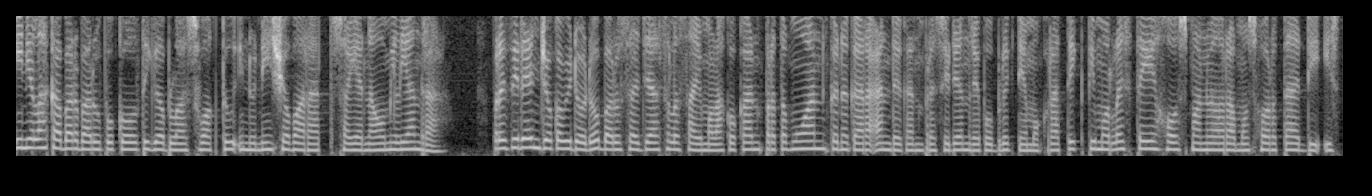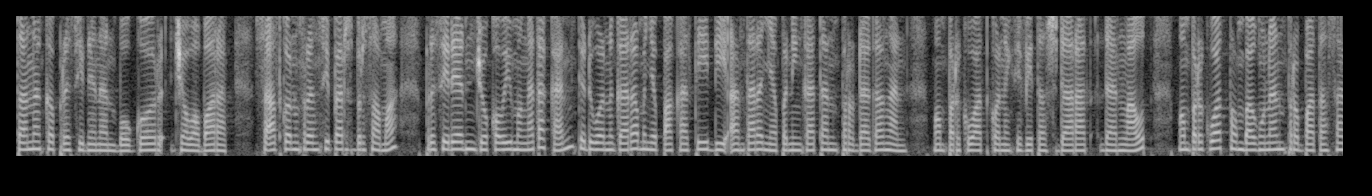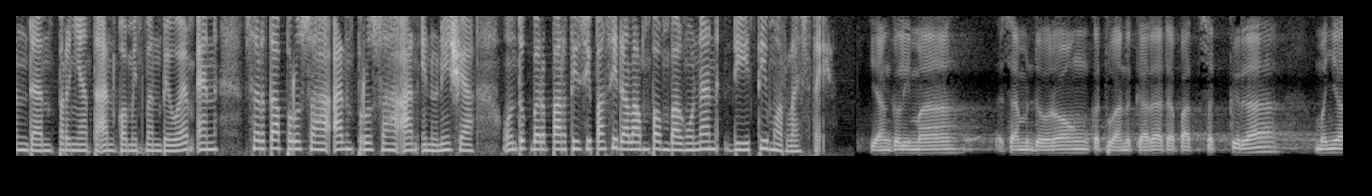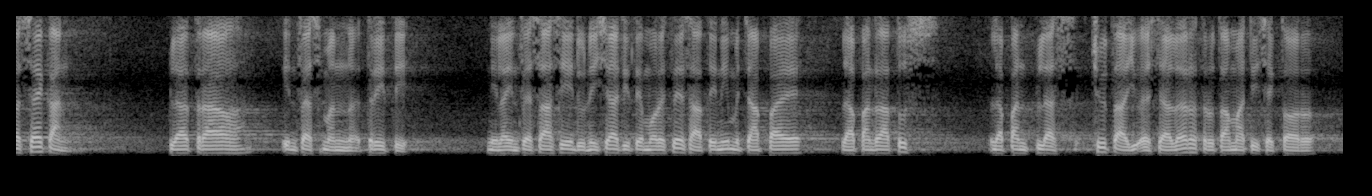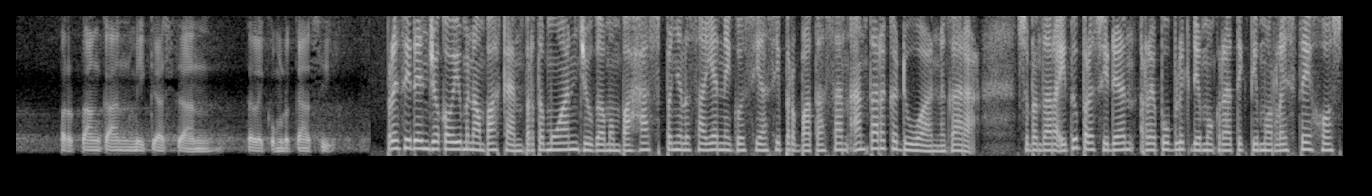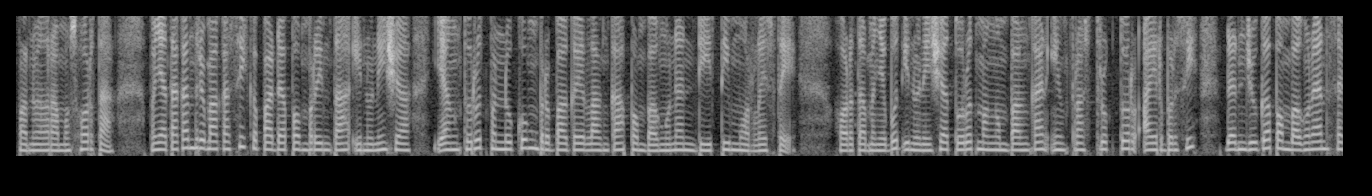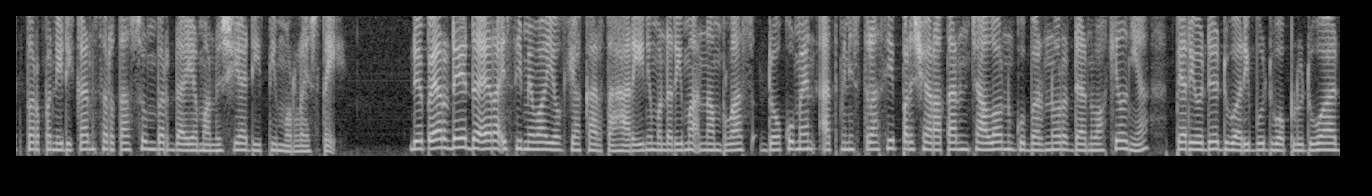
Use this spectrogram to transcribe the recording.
Inilah kabar baru pukul 13 waktu Indonesia Barat. Saya Naomi Liandra. Presiden Joko Widodo baru saja selesai melakukan pertemuan kenegaraan dengan Presiden Republik Demokratik Timor Leste Jose Manuel Ramos Horta di Istana Kepresidenan Bogor, Jawa Barat. Saat konferensi pers bersama, Presiden Jokowi mengatakan kedua negara menyepakati di antaranya peningkatan perdagangan, memperkuat konektivitas darat dan laut, memperkuat pembangunan perbatasan dan pernyataan komitmen BUMN, serta perusahaan-perusahaan Indonesia untuk berpartisipasi dalam pembangunan di Timor Leste. Yang kelima, saya mendorong kedua negara dapat segera menyelesaikan bilateral investment treaty. Nilai investasi Indonesia di Timor Leste saat ini mencapai 818 juta US dollar, terutama di sektor perbankan, migas, dan telekomunikasi. Presiden Jokowi menambahkan pertemuan juga membahas penyelesaian negosiasi perbatasan antar kedua negara. Sementara itu, Presiden Republik Demokratik Timor Leste Jose Manuel Ramos Horta menyatakan terima kasih kepada pemerintah Indonesia yang turut mendukung berbagai langkah pembangunan di Timor Leste. Horta menyebut Indonesia turut mengembangkan infrastruktur air bersih dan juga pembangunan sektor pendidikan serta sumber daya manusia di Timor Leste. DPRD Daerah Istimewa Yogyakarta hari ini menerima 16 dokumen administrasi persyaratan calon gubernur dan wakilnya periode 2022-2027.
